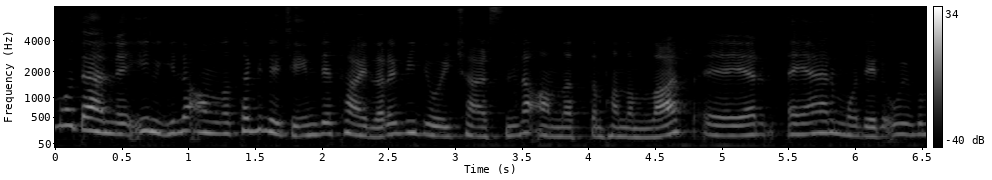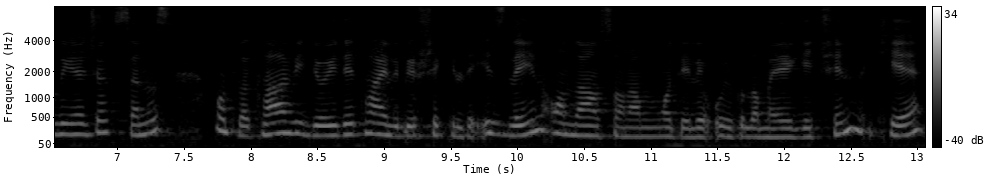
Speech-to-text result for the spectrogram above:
Modelle ilgili anlatabileceğim detayları video içerisinde anlattım hanımlar. Eğer eğer modeli uygulayacaksanız mutlaka videoyu detaylı bir şekilde izleyin. Ondan sonra modeli uygulamaya geçin ki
